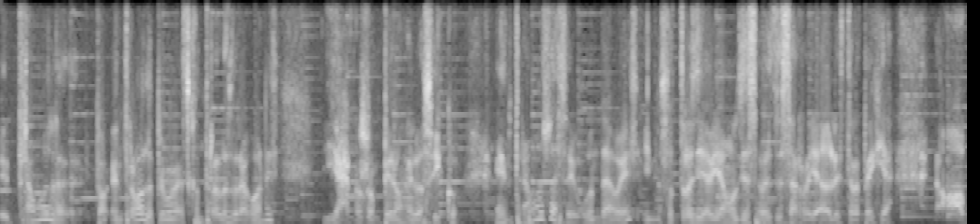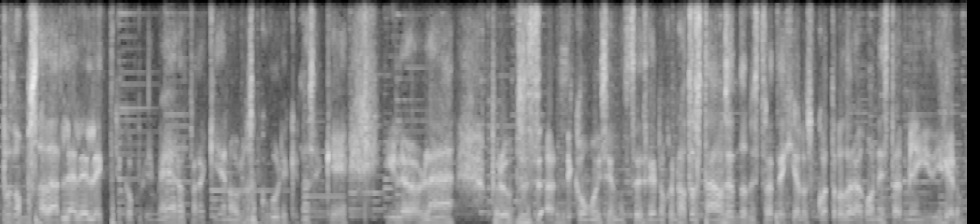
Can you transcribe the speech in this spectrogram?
Entramos la, entramos la primera vez contra los dragones y ya nos rompieron el hocico. Entramos la segunda vez y nosotros ya habíamos, ya sabes, desarrollado la estrategia. No, pues vamos a darle al eléctrico primero para que ya no los cure, que no sé qué, y bla, bla, bla. Pero pues, como dicen ustedes, en lo que nosotros estábamos haciendo una estrategia, los cuatro dragones también, y dijeron,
